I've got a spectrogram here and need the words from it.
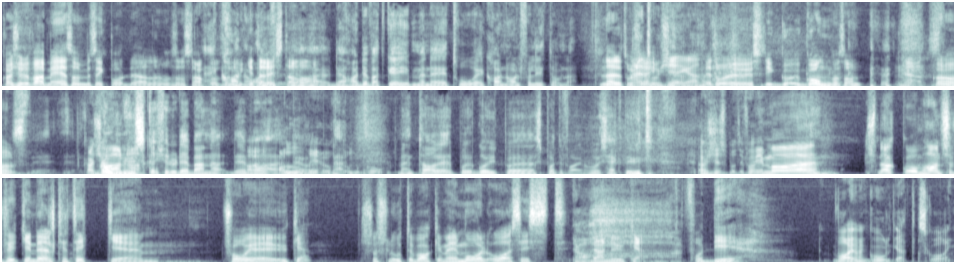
Kan ikke du være med i en sånn musikkpod eller noe sånn snakk om sånne gitarister? og- ja, det hadde vært gøy, men jeg tror jeg kan altfor lite om det. Nei, det tror Nei, jeg ikke tror ikke jeg jeg. Jeg tror er Gong og sånn. Ja. Kan- Gong, husker ikke du det bandet? Det Jeg har aldri det var- hørt om Gong. Men ta, på, gå ut på Spotify og sjekk det ut. Jeg har ikke Spotify. Vi må uh, snakke om han som fikk en del kritikk uh, forrige uke. Som slo tilbake med en mål og assist Ja. denne uken. For det var jo en goalgetter-skåring.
